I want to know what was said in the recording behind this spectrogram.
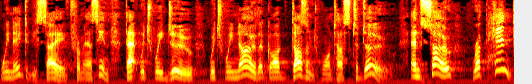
We need to be saved from our sin, that which we do, which we know that God doesn't want us to do. And so, repent.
